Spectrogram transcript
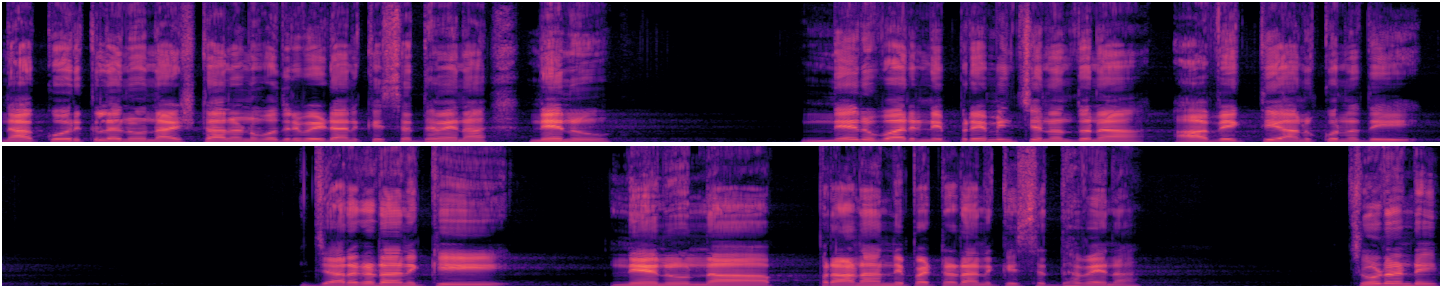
నా కోరికలను నా ఇష్టాలను వదిలివేయడానికి సిద్ధమేనా? నేను నేను వారిని ప్రేమించినందున ఆ వ్యక్తి అనుకున్నది జరగడానికి నేను నా ప్రాణాన్ని పెట్టడానికి సిద్ధమేనా? చూడండి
